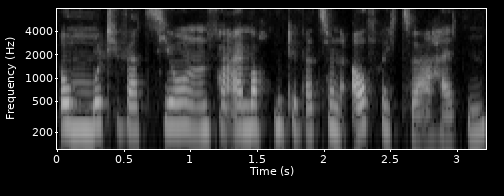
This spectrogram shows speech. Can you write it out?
um Motivation und vor allem auch Motivation aufrechtzuerhalten.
